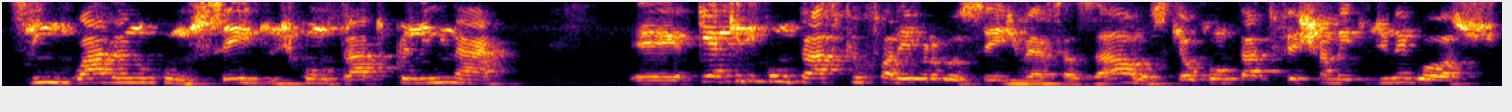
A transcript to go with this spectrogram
se enquadra no conceito de contrato preliminar, é, que é aquele contrato que eu falei para você em diversas aulas, que é o contrato de fechamento de negócio.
